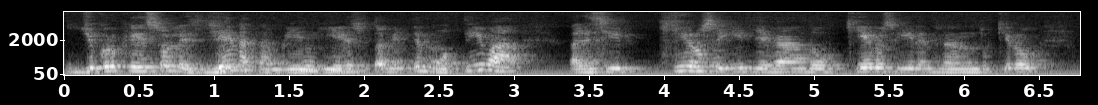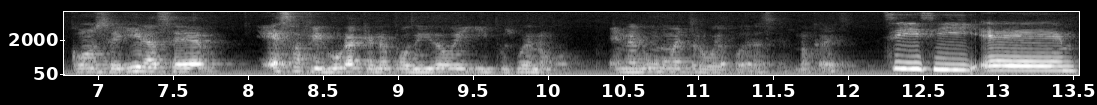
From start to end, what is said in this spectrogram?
yo creo que eso les llena también y eso también te motiva a decir, quiero seguir llegando, quiero seguir entrenando, quiero conseguir hacer esa figura que no he podido y, pues bueno, en algún momento lo voy a poder hacer, ¿no crees? Sí, sí. Eh,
